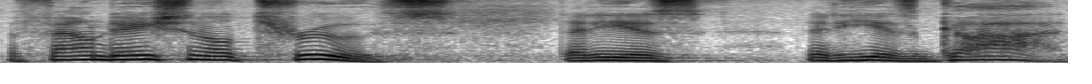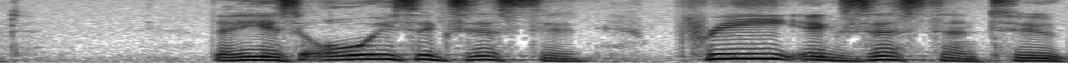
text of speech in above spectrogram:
The foundational truths that he is, that he is God, that he has always existed, pre existent to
